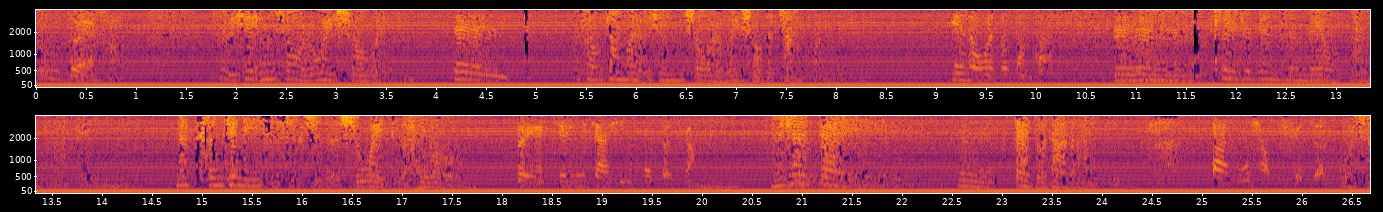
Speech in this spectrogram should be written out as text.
收入不好，就有一些应收而未收诶，嗯，他财务状况有一些应收而未收的账款，应收未收状况，嗯所以就变成没有办法。那升迁的意思是指的是位置，还有对，就是加薪的部分上，你们现在带嗯，带多大的孩子？大国小的学生，国小，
